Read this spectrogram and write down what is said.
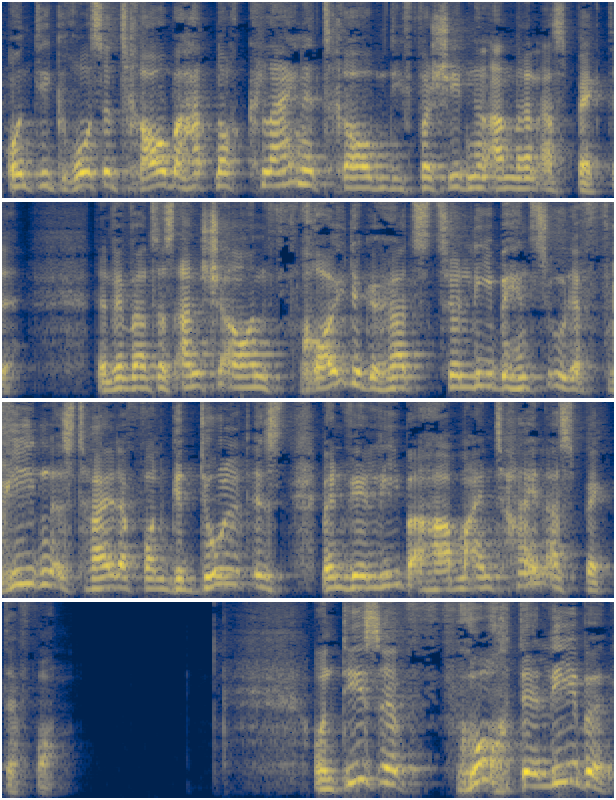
und die große Traube hat noch kleine Trauben, die verschiedenen anderen Aspekte. Denn wenn wir uns das anschauen, Freude gehört zur Liebe hinzu. Der Frieden ist Teil davon. Geduld ist, wenn wir Liebe haben, ein Teilaspekt davon. Und diese Frucht der Liebe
